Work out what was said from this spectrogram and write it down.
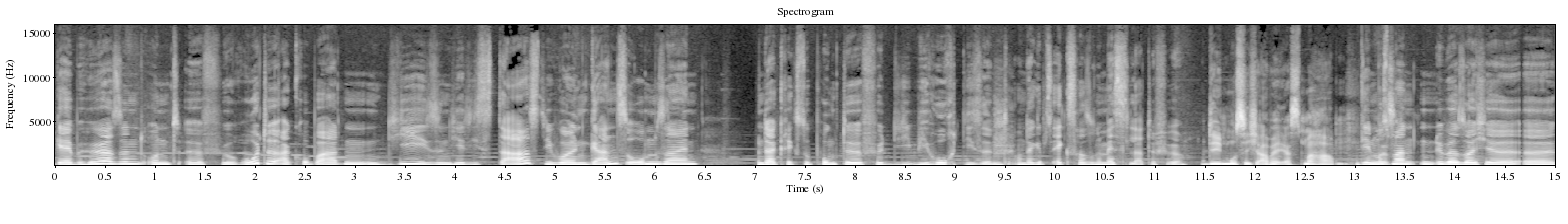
Gelbe höher sind und äh, für rote Akrobaten, die sind hier die Stars, die wollen ganz oben sein. Und da kriegst du Punkte für die, wie hoch die sind. Und da gibt es extra so eine Messlatte für. Den muss ich aber erstmal haben. Den muss man über solche äh,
